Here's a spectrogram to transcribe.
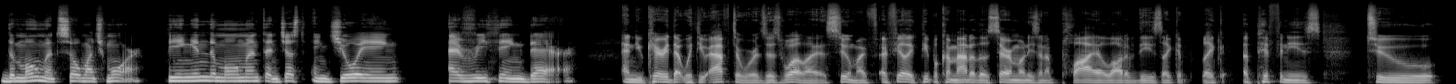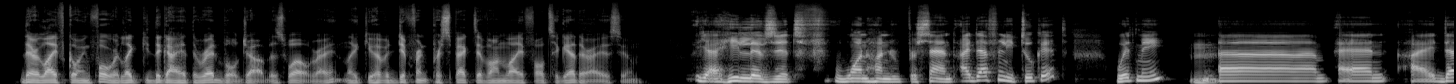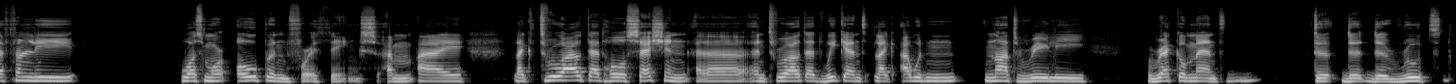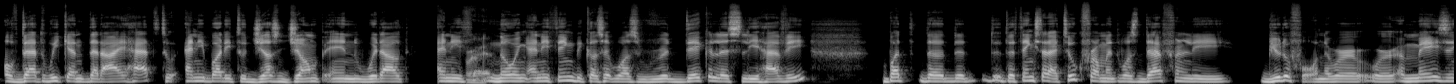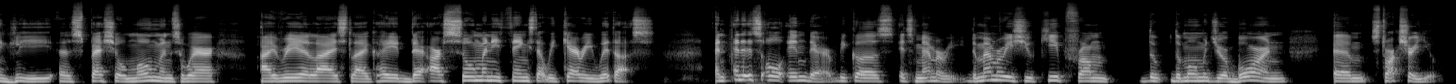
the moment so much more. Being in the moment and just enjoying everything there. And you carried that with you afterwards as well, I assume. I, f- I feel like people come out of those ceremonies and apply a lot of these like like epiphanies to their life going forward, like the guy at the Red Bull job as well, right? Like you have a different perspective on life altogether, I assume. yeah, he lives it 100%. I definitely took it with me. Mm. Um, and I definitely was more open for things. Um, I like throughout that whole session uh, and throughout that weekend, like I would n- not really recommend the, the the route of that weekend that I had to anybody to just jump in without any Right. knowing anything because it was ridiculously heavy but the, the the the things that I took from it was definitely beautiful and there were were amazingly uh, special moments where I realized like hey there are so many things that we carry with us. And and it's all in there because it's memory. The memories you keep from the the moment you're born um, structure you.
